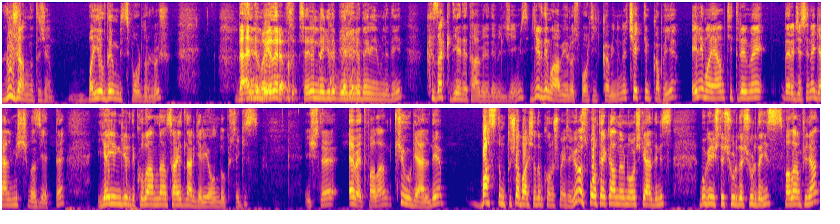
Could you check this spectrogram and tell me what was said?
Luj anlatacağım. Bayıldığım bir spordur luj. Ben senin de bayılırım. De, seninle gidip yerinde deneyimlediğin kızak diye de tabir edebileceğimiz. Girdim abi Eurosport ilk kabinine. Çektim kapıyı. Elim ayağım titreme derecesine gelmiş vaziyette. Yayın girdi kulağımdan saydılar geriye 19.8. İşte evet falan Q geldi. Bastım tuşa başladım konuşmaya. İşte Eurosport ekranlarına hoş geldiniz. Bugün işte şurada şuradayız falan filan.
